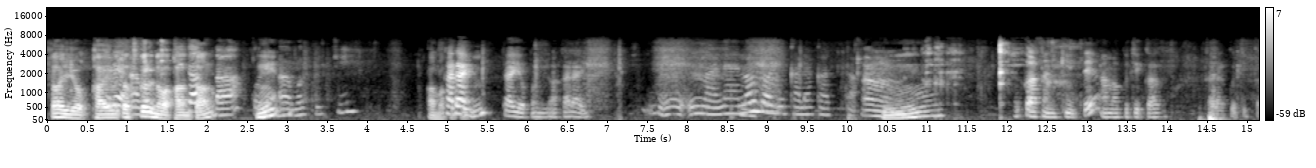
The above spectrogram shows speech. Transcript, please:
太陽替え歌作るのは簡単？これん？甘口甘く辛い？太陽君には辛い？ね今ね、喉に辛かった。う。うん。んお母さんに聞いて甘口か辛口か。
